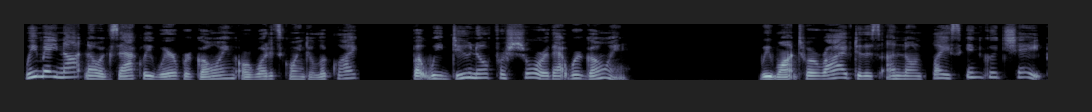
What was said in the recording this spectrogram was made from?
We may not know exactly where we're going or what it's going to look like, but we do know for sure that we're going. We want to arrive to this unknown place in good shape,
